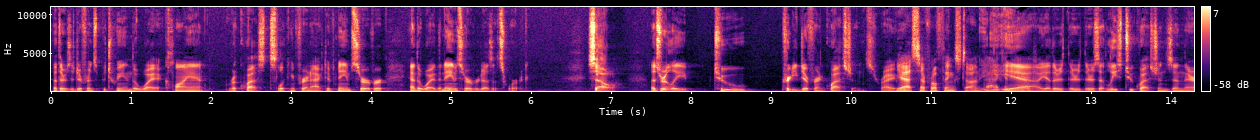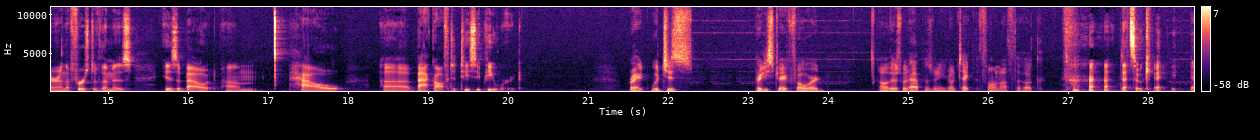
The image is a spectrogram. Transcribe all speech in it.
that there's a difference between the way a client requests looking for an active name server and the way the name server does its work. So that's really two pretty different questions, right? Yeah, several things to unpack. Yeah, yeah. There's there, there's at least two questions in there, and the first of them is is about um, how uh, back off to TCP work. Right, which is pretty straightforward. Oh, there's what happens when you don't take the phone off the hook. That's okay. Oh,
